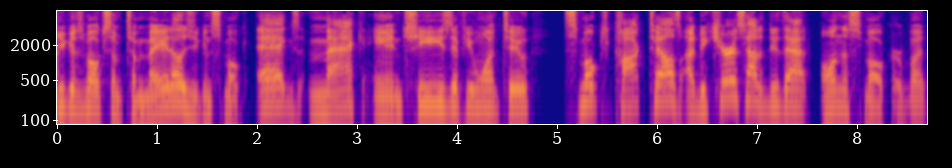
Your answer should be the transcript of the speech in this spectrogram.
you can smoke some tomatoes. You can smoke eggs, mac, and cheese if you want to. Smoked cocktails. I'd be curious how to do that on the smoker. But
